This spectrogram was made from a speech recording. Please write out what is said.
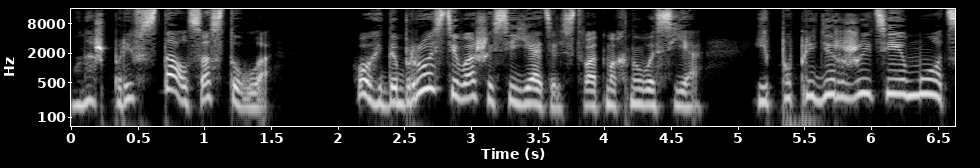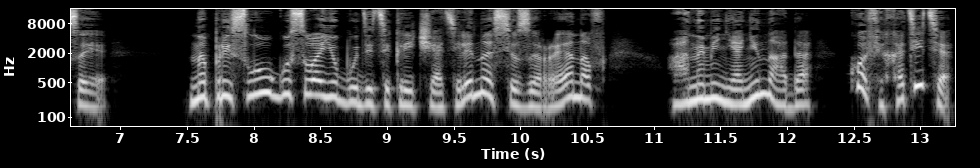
Он аж привстал со стула. «Ой, да бросьте ваше сиятельство», — отмахнулась я. «И попридержите эмоции. На прислугу свою будете кричать или на сюзеренов, а на меня не надо. Кофе хотите?»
